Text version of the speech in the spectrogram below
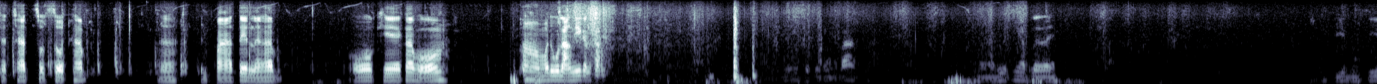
ชัดชัดสดสดๆครับนะเป็นปลาเต้นเลยครับ โอเคครับผมอ้าวมาดูหลังนี้กันครับนี่จะเป็นยังไงบ้างมาเงียบๆเลยดูสิดูสิ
